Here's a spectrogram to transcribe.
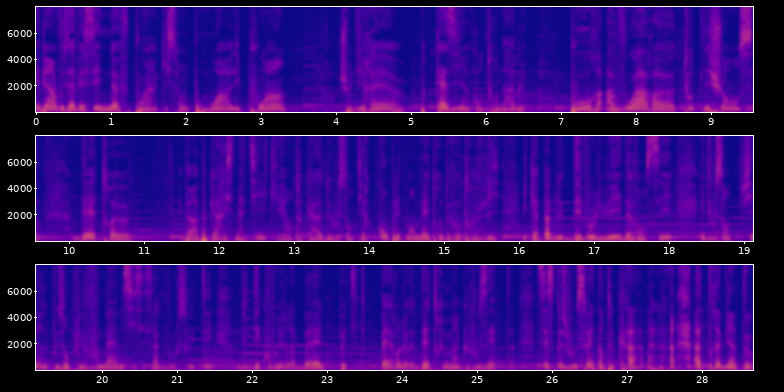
Eh bien, vous avez ces neuf points qui sont pour moi les points, je dirais, euh, quasi incontournables pour avoir euh, toutes les chances d'être euh, eh ben, un peu charismatique et en tout cas de vous sentir complètement maître de votre vie et capable de d'évoluer, d'avancer et de vous sentir de plus en plus vous-même si c'est ça que vous souhaitez, de découvrir la belle petite perle d'être humain que vous êtes. C'est ce que je vous souhaite en tout cas. à très bientôt.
